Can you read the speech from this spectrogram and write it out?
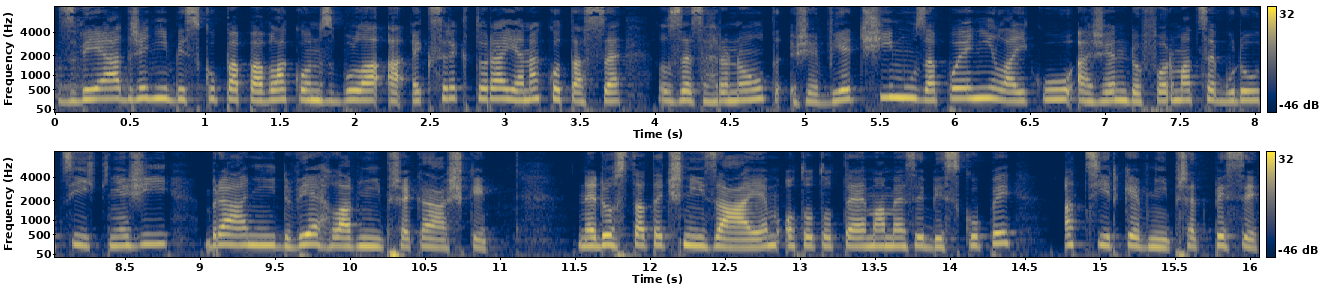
Z vyjádření biskupa Pavla Konzbula a exrektora Jana Kotase lze zhrnout, že většímu zapojení lajků a žen do formace budoucích kněží brání dvě hlavní překážky. Nedostatečný zájem o toto téma mezi biskupy a církevní předpisy.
